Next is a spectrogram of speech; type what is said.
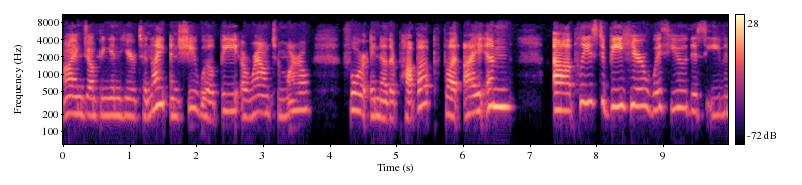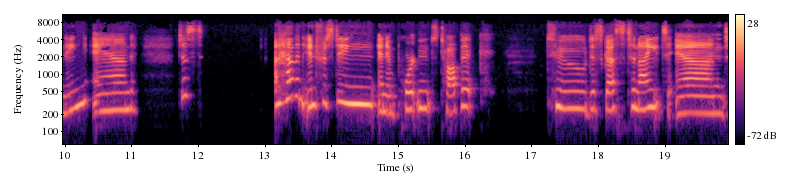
I'm jumping in here tonight, and she will be around tomorrow for another pop up. But I am uh, pleased to be here with you this evening and just I have an interesting and important topic to discuss tonight and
